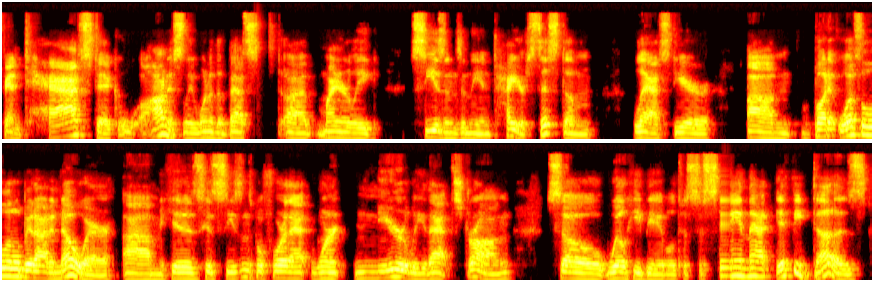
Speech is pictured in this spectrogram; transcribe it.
fantastic, honestly, one of the best uh, minor league seasons in the entire system last year. Um, but it was a little bit out of nowhere. Um, his his seasons before that weren't nearly that strong. So will he be able to sustain that? If he does,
